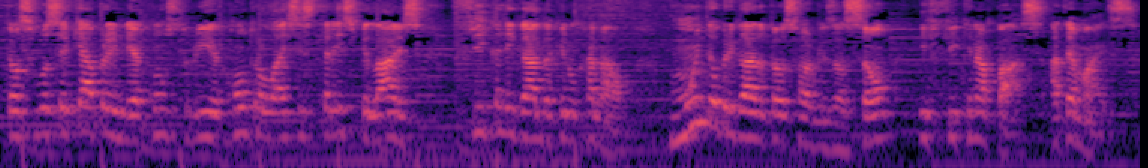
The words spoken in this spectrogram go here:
então se você quer aprender a construir, a controlar esses três pilares, fica ligado aqui no canal. Muito obrigado pela sua visualização e fique na paz. Até mais!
